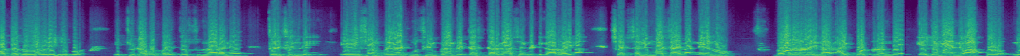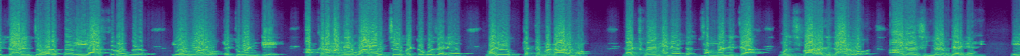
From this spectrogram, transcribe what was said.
పద్ధతుల్లో లీజుకు ఇచ్చుటకు ప్రయత్నిస్తున్నారని తెలిసింది. ఈ విషయం ప్రైవేట్ ముస్లిం ఫ్యామిలీ ట్రస్ట్ దర్గా సెక్రటరీ గారు అయిన షేక్ సలీం బాషా అయిన నేను గౌరవులైన హైకోర్టు నందు యజమాని హక్కులు నిర్ధారించే వరకు ఈ ఆస్తులందు ఎవ్వరు ఎటువంటి అక్రమ నిర్మాణాలు చేపట్టకూడదని మరియు చట్ట ప్రకారము నడుచుకోమని సంబంధిత మున్సిపల్ అధికారులు ఆదేశించడం జరిగింది. ఈ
